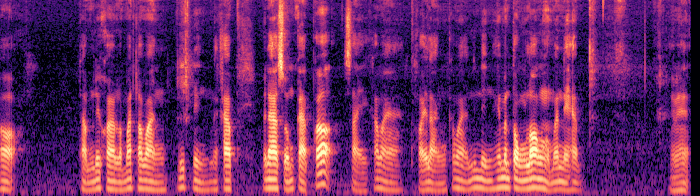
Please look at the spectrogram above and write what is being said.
ก็ทำด้วยความระมัดระวังนิดหนึ่งนะครับ เวลาสวมกลับก็ใส่เข้ามาถอยหลังเข้ามานิดนึงให้มันตรงร่องของมันนะครับเห็นไหมฮะ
